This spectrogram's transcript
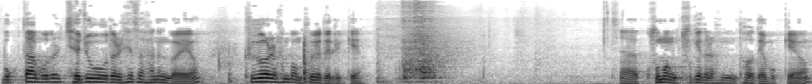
목다부를 제조를 해서 하는 거예요. 그걸 한번 보여드릴게요. 자, 구멍 두 개를 한 번 더 내볼게요.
